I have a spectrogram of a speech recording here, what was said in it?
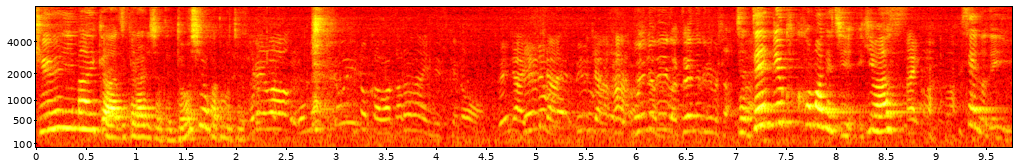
急にマイク預けられちゃってどうしようかと思ってこれは面白いのかわからないんですけど。じゃあゆうちゃんゆうちゃんはい。全力でいいわ全力でいきましたじゃあ全力コマネチいきます、はい。せーのでいい？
